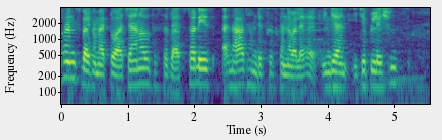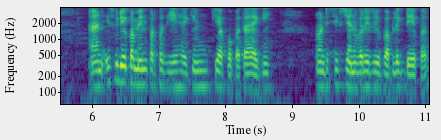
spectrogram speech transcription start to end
friends welcome back to our channel studies and आज हम डिस्कस करने वाले हैं India and Egypt relations and इस वीडियो का मेन पर्पज़ ये है क्योंकि आपको पता है कि 26 जनवरी रिपब्लिक डे पर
